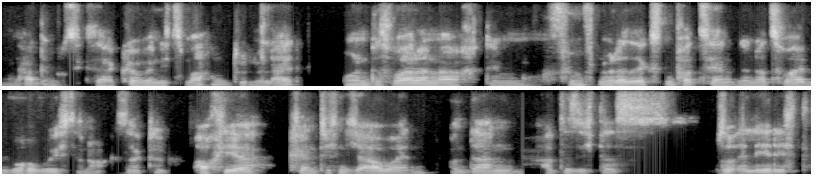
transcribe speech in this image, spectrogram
Er hat im Prinzip gesagt, können wir nichts machen, tut mir leid. Und das war dann nach dem fünften oder sechsten Patienten in der zweiten Woche, wo ich dann auch gesagt habe, auch hier könnte ich nicht arbeiten. Und dann hatte sich das so erledigt.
